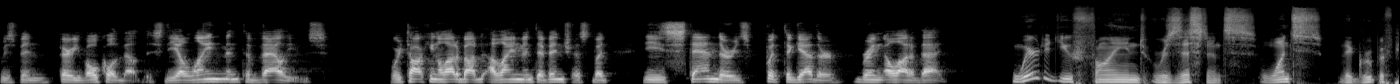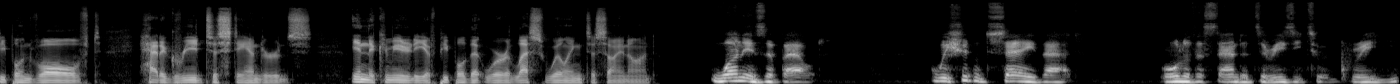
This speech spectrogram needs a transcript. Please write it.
who's been very vocal about this the alignment of values. We're talking a lot about alignment of interest, but these standards put together bring a lot of that. Where did you find resistance once the group of people involved had agreed to standards in the community of people that were less willing to sign on? One is about we shouldn't say that all of the standards are easy to agree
